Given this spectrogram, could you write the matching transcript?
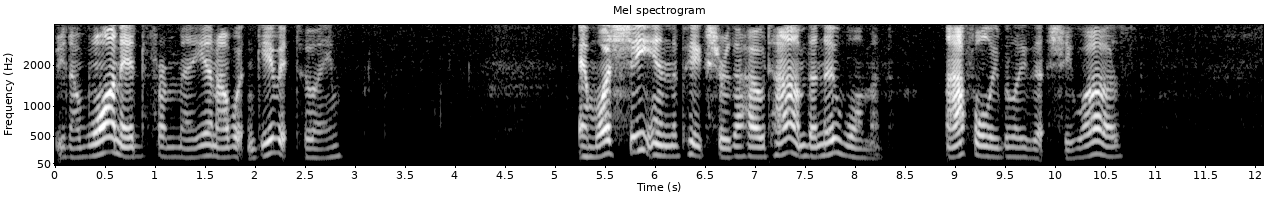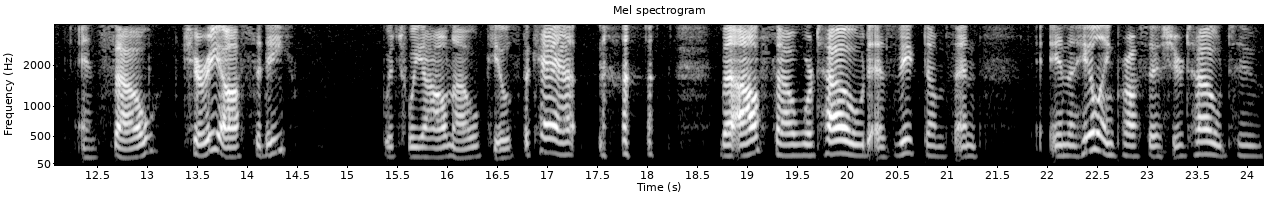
you know, wanted from me and I wouldn't give it to him? And was she in the picture the whole time, the new woman? I fully believe that she was. And so, curiosity, which we all know kills the cat, but also we're told as victims, and in the healing process, you're told to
